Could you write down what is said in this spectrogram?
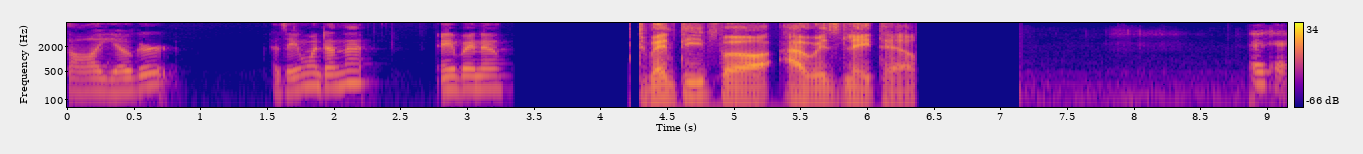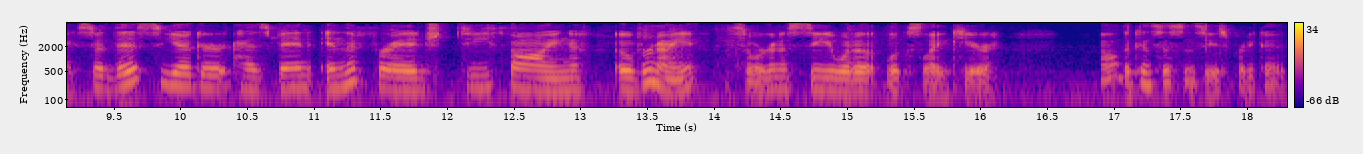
thaw yogurt? Has anyone done that? Anybody know? 24 hours later. Okay, so this yogurt has been in the fridge de-thawing overnight. So we're gonna see what it looks like here. Oh, the consistency is pretty good.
